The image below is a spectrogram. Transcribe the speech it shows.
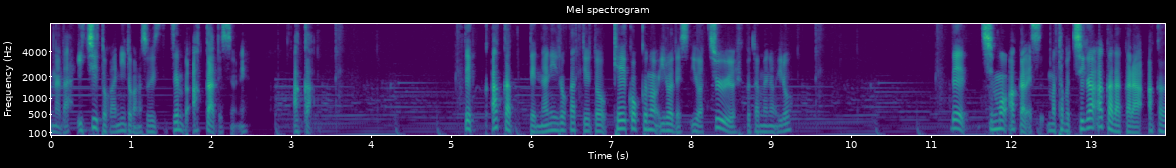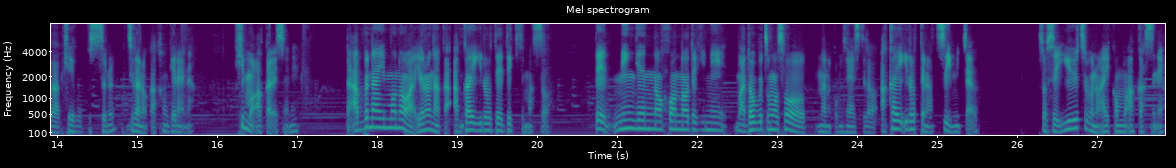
なんだ、1とか2とかの数字って全部赤ですよね。赤。で、赤って何色かっていうと、警告の色です。要は注意を引くための色。で、血も赤です。まあ、多分血が赤だから赤が警告する？違うのか？関係ないな。火も赤ですよね。危ないものは世の中赤い色でできてますと。で、人間の本能的に、まあ動物もそうなのかもしれないですけど、赤い色ってのはつい見ちゃう。そして YouTube のアイコンも赤っすね。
